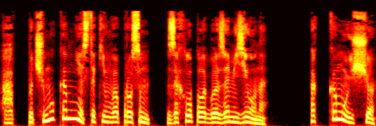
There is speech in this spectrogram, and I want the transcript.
«А почему ко мне с таким вопросом?» — захлопала глазами Зиона. «А к кому еще?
